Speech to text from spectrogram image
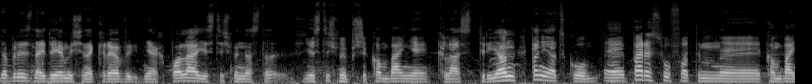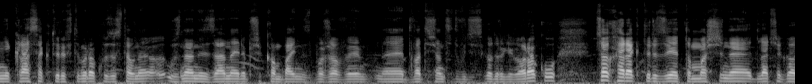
Dobry, znajdujemy się na Krajowych Dniach Pola. Jesteśmy, na jesteśmy przy kombajnie Klas Trion. Panie Jacku, e, parę słów o tym e, kombajnie Klasa, który w tym roku został na- uznany za najlepszy kombajn zbożowy e, 2022 roku. Co charakteryzuje tą maszynę? Dlaczego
